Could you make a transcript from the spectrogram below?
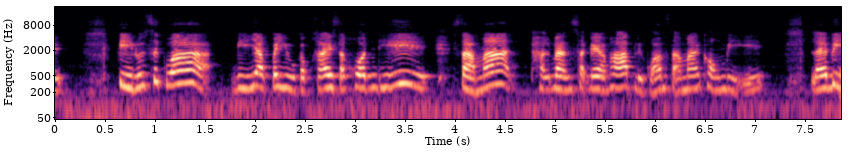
ย บีรู้สึกว่าบีอยากไปอยู่กับใครสักคนที่สามารถผลักดันศักยภาพหรือความสามารถของบี และบี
